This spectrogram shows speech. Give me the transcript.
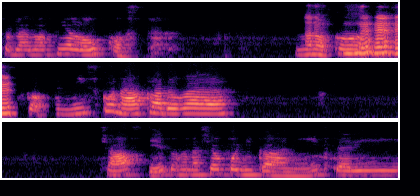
Tohle je vlastně. Nízko, ano. nízko, nízko nákladové části toho našeho podnikání, který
